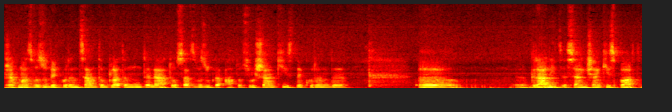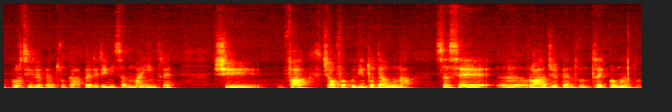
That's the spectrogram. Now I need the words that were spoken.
așa cum ați văzut de curând s-a întâmplat în muntele Atos, ați văzut că Atosul și-a închis de curând uh, granițe, și-a închis port, porțile pentru ca pelerinii să nu mai intre și fac ce au făcut dintotdeauna, să se uh, roage pentru întreg pământul.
